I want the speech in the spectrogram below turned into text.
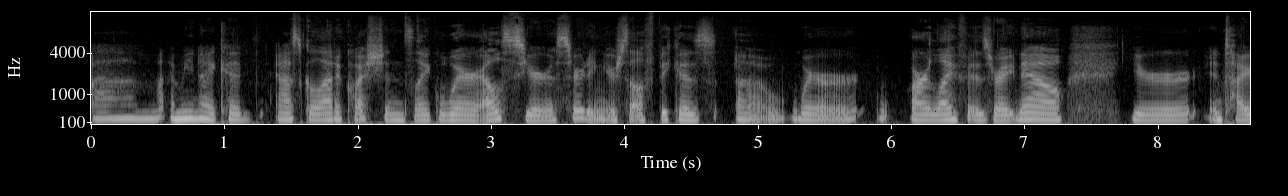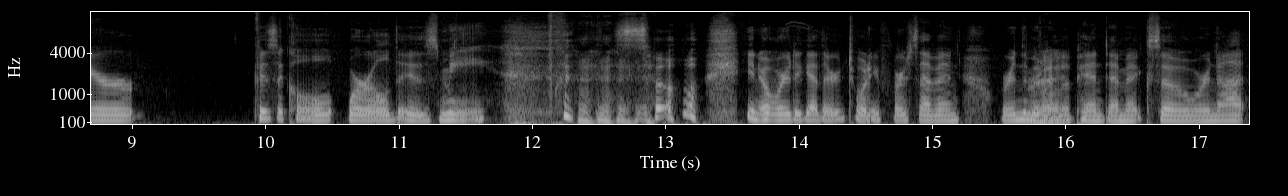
Um, I mean, I could ask a lot of questions like where else you're asserting yourself because uh, where our life is right now, your entire physical world is me. so, you know, we're together 24 7. We're in the middle right. of a pandemic. So, we're not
